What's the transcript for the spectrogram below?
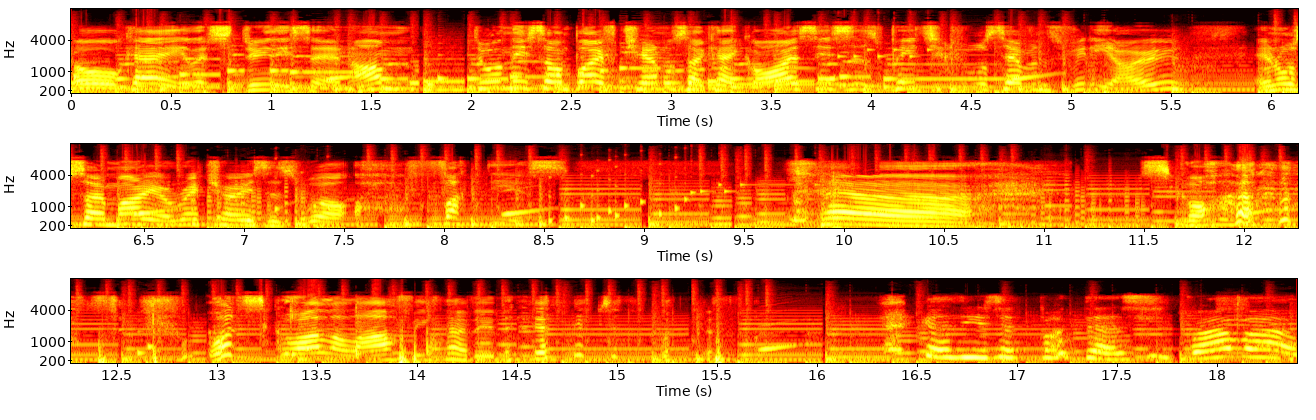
okay, let's do this then. I'm doing this on both channels, okay, guys? This is P647's video, and also Mario Retros as well. Oh, fuck this. Uh, Skylar. What's Skylar laughing at it? Because you said fuck this. Bravo!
